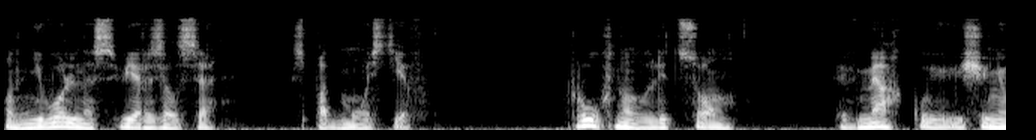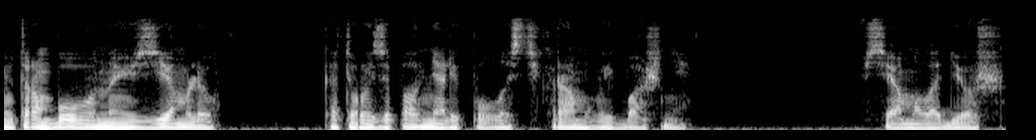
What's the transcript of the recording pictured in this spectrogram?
он невольно сверзился с подмостьев, рухнул лицом в мягкую, еще не утрамбованную землю, которой заполняли полость храмовой башни. Вся молодежь,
